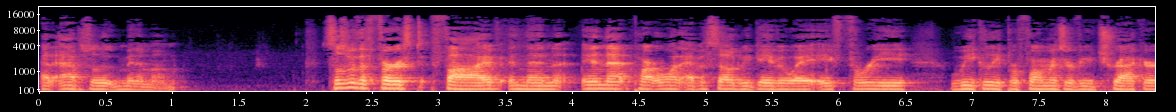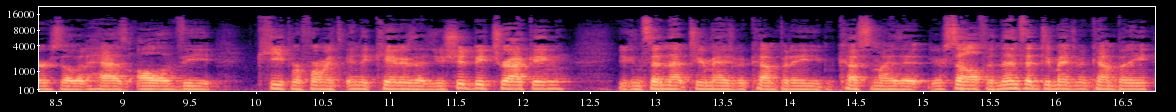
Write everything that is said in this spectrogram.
at absolute minimum. So those were the first five, and then in that part one episode, we gave away a free weekly performance review tracker. So it has all of the key performance indicators that you should be tracking. You can send that to your management company. You can customize it yourself and then send it to your management company.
